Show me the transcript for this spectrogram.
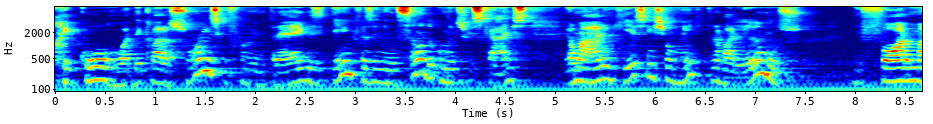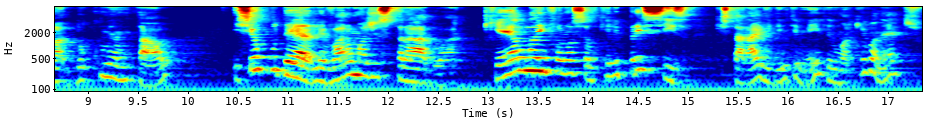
recorro a declarações que foram entregues e tenho que fazer menção a documentos fiscais. É uma área em que essencialmente trabalhamos de forma documental. E se eu puder levar ao magistrado a aquela informação que ele precisa, que estará evidentemente no arquivo anexo,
